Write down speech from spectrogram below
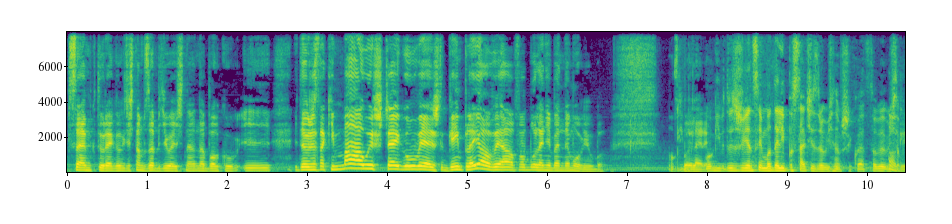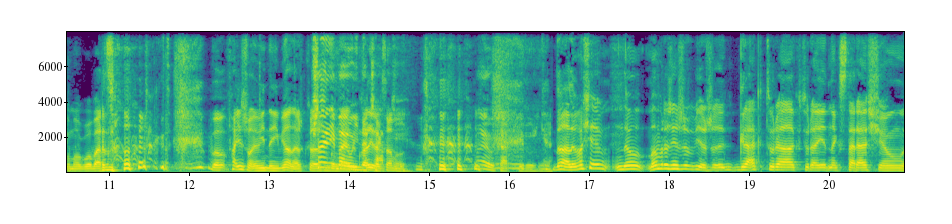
psem, którego gdzieś tam zabiłeś na, na boku. I, i to już jest taki mały szczegół, wiesz, gameplayowy, a w ogóle nie będę mówił, bo Spoilery. Mogliby też więcej modeli postaci zrobić na przykład, to by mi to pomogło bardzo. Bo fajnie, że mają inne imiona. Przynajmniej mają inne tak czapki. Tak mają czapki różne. No ale właśnie, no, mam wrażenie, że wiesz, gra, która, która jednak stara się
